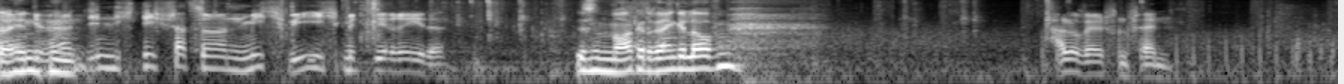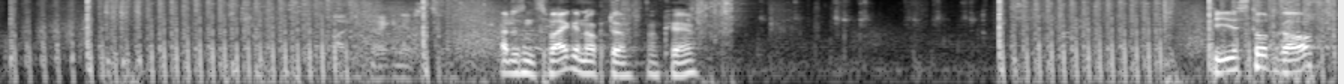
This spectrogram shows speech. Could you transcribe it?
Da Die hören hinten die nicht dich, Schatz, sondern mich, wie ich mit dir rede. ist ein Market reingelaufen. Hallo Welt von Fan. Die. Ah, das sind zwei Genockte. Okay. Die ist dort drauf.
